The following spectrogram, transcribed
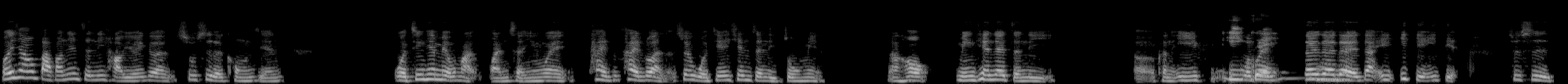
我很想要把房间整理好，有一个舒适的空间。我今天没有办法完成，因为太太乱了，所以我今天先整理桌面，然后明天再整理，呃，可能衣服、衣柜。对对对，这样一一点一点，就是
